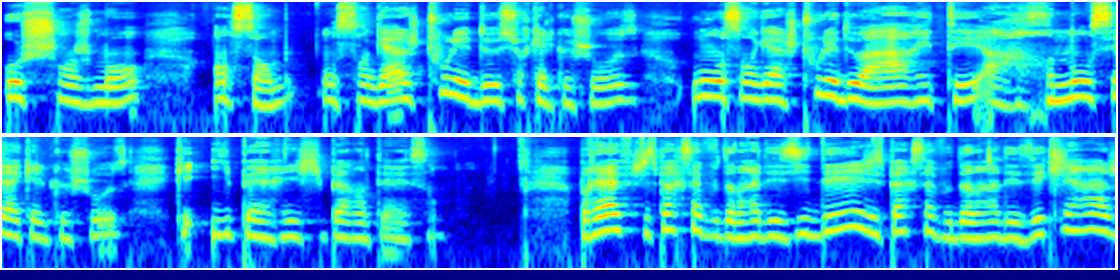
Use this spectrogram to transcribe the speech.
au changement, ensemble, on s'engage tous les deux sur quelque chose, ou on s'engage tous les deux à arrêter, à renoncer à quelque chose qui est hyper riche, hyper intéressant. Bref, j'espère que ça vous donnera des idées, j'espère que ça vous donnera des éclairages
